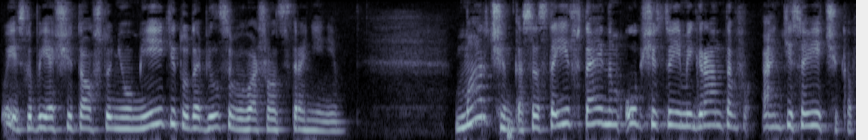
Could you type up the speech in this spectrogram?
Ну, если бы я считал, что не умеете, то добился бы вашего отстранения. Марченко состоит в тайном обществе иммигрантов-антисоветчиков.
